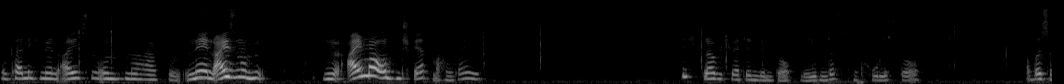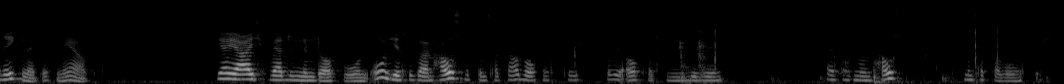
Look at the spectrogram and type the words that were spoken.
Dann kann ich mir ein Eisen und eine Hacke. Ne, ein Eisen und ein Eimer und ein Schwert machen. Geil. Ich glaube, ich werde in dem Dorf leben. Das ist ein cooles Dorf. Aber es regnet, das nervt. Ja, ja, ich werde in dem Dorf wohnen. Oh, hier ist sogar ein Haus mit einem Verzauberungstisch. Das habe ich auch fast noch nie gesehen. Einfach nur ein Haus mit einem Verzauberungstisch.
